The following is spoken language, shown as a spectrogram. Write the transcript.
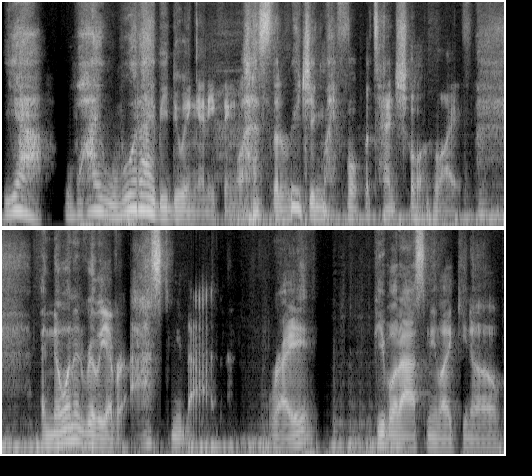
yeah, why would I be doing anything less than reaching my full potential in life? And no one had really ever asked me that, right? People had asked me like, you know,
